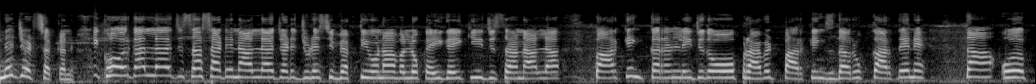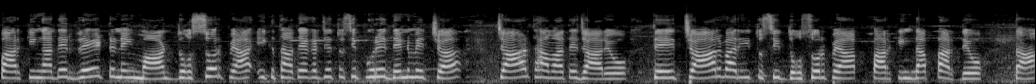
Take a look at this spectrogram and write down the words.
ਨਿਜੜ ਸਕਣ। ਇੱਕ ਹੋਰ ਗੱਲ, ਜਿਸ ਤਰ੍ਹਾਂ ਸਾਡੇ ਨਾਲ ਜਿਹੜੇ ਜੁੜੇ ਸੀ ਵਿਅਕਤੀ, ਉਹਨਾਂ ਵੱਲੋਂ ਕਹੀ ਗਈ ਕਿ ਜਿਸ ਤਰ੍ਹਾਂ ਨਾਲ ਪਾਰਕਿੰਗ ਕਰਨ ਲਈ ਜਦੋਂ ਪ੍ਰਾਈਵੇਟ ਪਾਰਕਿੰਗਸ ਦਾ ਰੁਖ ਕਰਦੇ ਨੇ, ਤਾਂ ਉਹ ਪਾਰਕਿੰਗਾਂ ਦੇ ਰੇਟ ਨਹੀਂ ਮਾਣ। 200 ਰੁਪਿਆ ਇੱਕ ਥਾਂ ਤੇ, ਅਗਰ ਜੇ ਤੁਸੀਂ ਪੂਰੇ ਦਿਨ ਵਿੱਚ ਚਾਰ ਥਾਵਾਂ ਤੇ ਜਾ ਰਹੇ ਹੋ ਤੇ ਚਾਰ ਵਾਰੀ ਤੁਸੀਂ 200 ਰੁਪਿਆ ਪਾਰਕਿੰਗ ਦਾ ਭਰਦੇ ਹੋ ਤਾਂ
